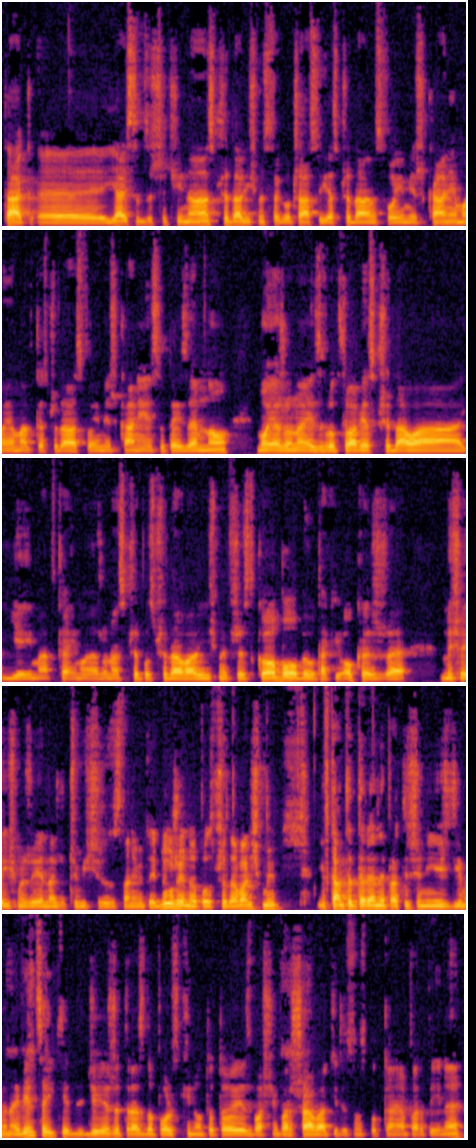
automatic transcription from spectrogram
tak. E, ja jestem ze Szczecina, sprzedaliśmy swego czasu, ja sprzedałem swoje mieszkanie, moja matka sprzedała swoje mieszkanie, jest tutaj ze mną, moja żona jest z Wrocławia, sprzedała jej matka i moja żona sprzedawaliśmy wszystko, bo był taki okres, że myśleliśmy, że jednak rzeczywiście że zostaniemy tutaj dłużej, no sprzedawaliśmy i w tamte tereny praktycznie nie jeździmy. Najwięcej, kiedy jeżdżę teraz do Polski, no to to jest właśnie Warszawa, kiedy są spotkania partyjne.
